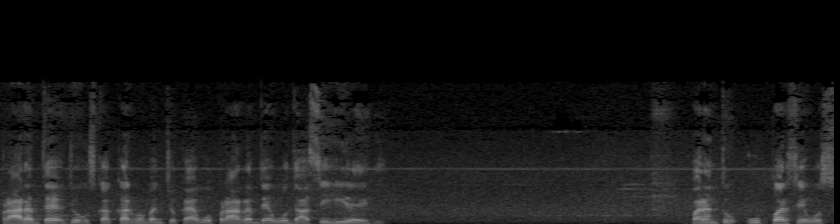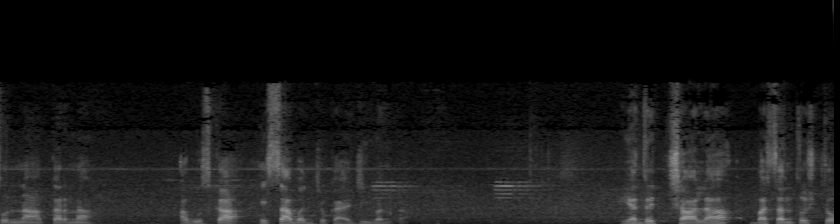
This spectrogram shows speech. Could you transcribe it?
प्रारब्ध है जो उसका कर्म बन चुका है, वो प्रारब्ध है, वो दासी ही रहेगी। परंतु ऊपर से वो सुनना, करना अब उसका हिस्सा बन चुका है जीवन का। यदृच्छाला बसंतुष्टो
